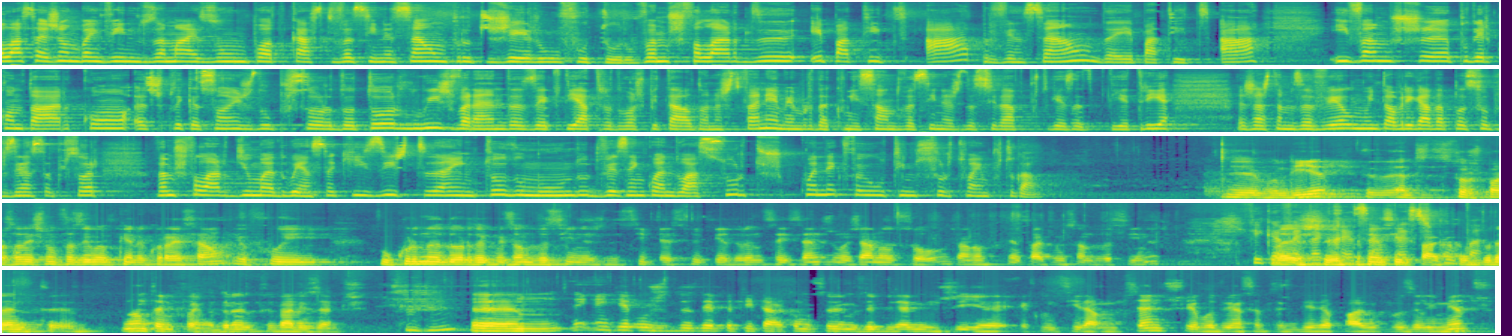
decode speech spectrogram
Olá, sejam bem-vindos a mais um podcast de vacinação Proteger o Futuro. Vamos falar de hepatite A, prevenção da hepatite A, e vamos eh, poder contar com as explicações do professor Dr. Luís Varandas, é pediatra do Hospital Dona Estefânia, é membro da Comissão de Vacinas da Sociedade Portuguesa de Pediatria. Já estamos a vê-lo. Muito obrigada pela sua presença, professor. Vamos falar de uma doença que existe em todo o mundo, de vez em quando há surtos. Quando é que foi o último surto em Portugal? Eh, bom dia. Antes de sua resposta, deixe-me fazer uma pequena correção. Eu fui o coordenador da Comissão de Vacinas da CIP-SVP durante seis anos, mas já não sou, já não pertenço à Comissão de Vacinas. Fica mas feita a correção, pertenci, de facto, desculpa. durante, não tem problema, durante vários anos. Uhum. Um, em, em, termos de, de hepatite A, como sabemos, a epidemiologia é conhecida há muitos anos, é uma doença transmitida pelos alimentos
